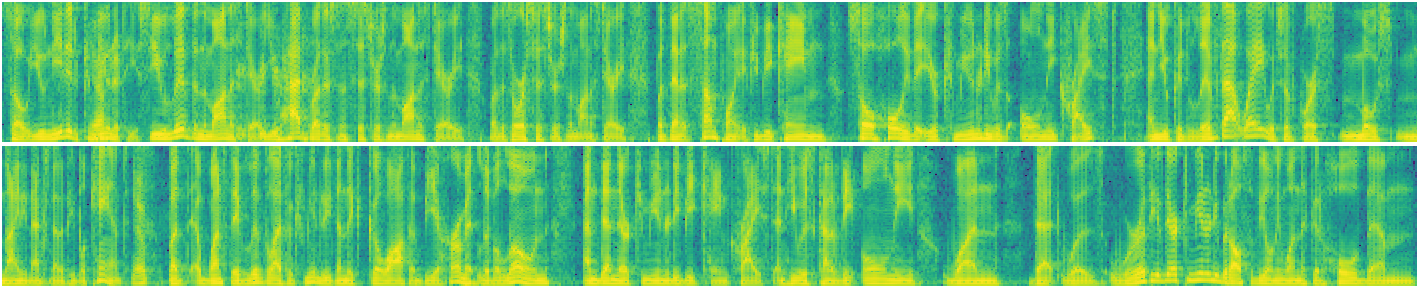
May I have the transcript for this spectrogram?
So you needed community. So you lived in the monastery. You had brothers and sisters in the monastery, brothers or sisters in the monastery. But then at some point, if you became so holy that your community was only Christ and you could live that way, which of course most 99% of people can't. Yep. But once they've lived the life of community, then they could go off and be a hermit, live alone, and then their community became Christ. And he was kind of the only one that was worthy of their community, but also the only one that could hold them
